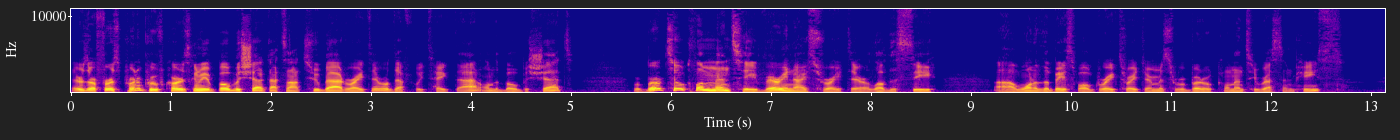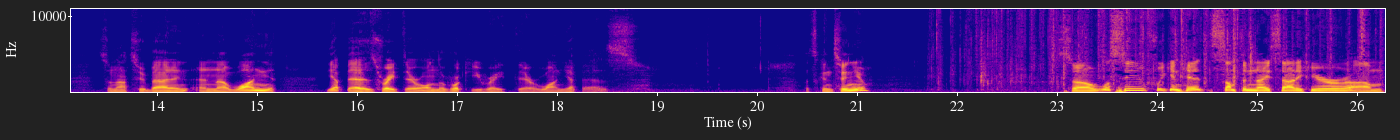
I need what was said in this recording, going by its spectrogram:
There's our first printer proof card. It's going to be a Bo Bichette. That's not too bad right there. We'll definitely take that on the Bo Bichette. Roberto Clemente. Very nice right there. Love to see uh, one of the baseball greats right there. Mr. Roberto Clemente. Rest in peace. So not too bad. And, and uh, Juan Yepez right there on the rookie right there. Juan Yepez. Let's continue. So we'll see if we can hit something nice out of here. Um,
